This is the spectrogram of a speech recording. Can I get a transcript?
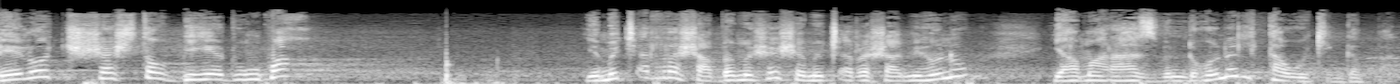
ሌሎች ሸሽተው ቢሄዱ እንኳ የመጨረሻ በመሸሽ የመጨረሻ የሚሆነው የአማራ ህዝብ እንደሆነ ሊታወቅ ይገባል።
